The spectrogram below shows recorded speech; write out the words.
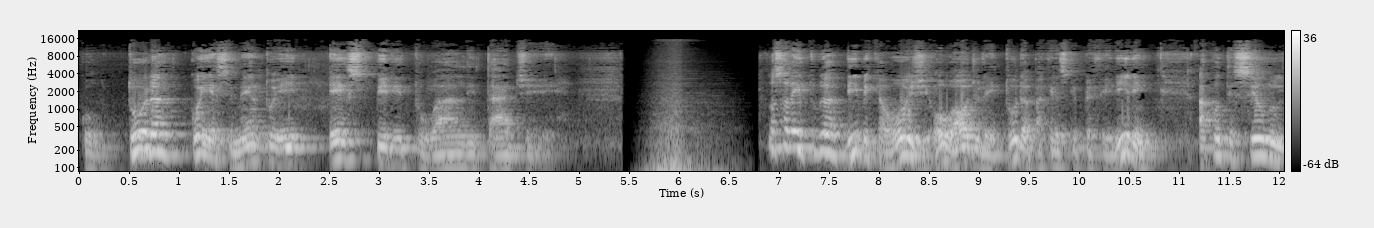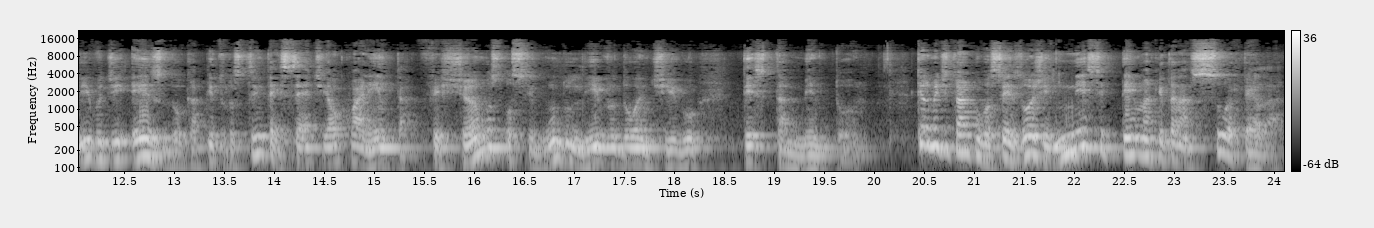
Cultura, conhecimento e espiritualidade. Nossa leitura bíblica hoje, ou audioleitura para aqueles que preferirem, aconteceu no livro de Êxodo, capítulos 37 ao 40. Fechamos o segundo livro do Antigo Testamento. Quero meditar com vocês hoje nesse tema que está na sua tela.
